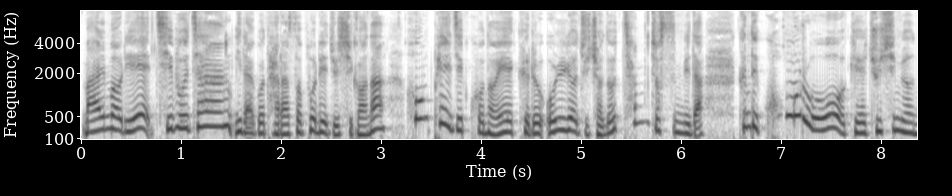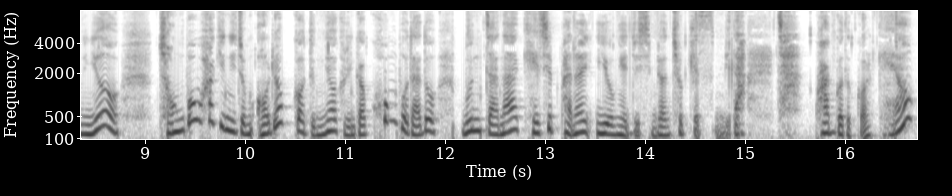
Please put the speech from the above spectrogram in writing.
말머리에 지부장이라고 달아서 보내주시거나 홈페이지 코너에 글을 올려주셔도 참 좋습니다. 근데 콩으로 이렇게 주시면요. 정보 확인이 좀 어렵거든요. 그러니까 콩보다도 문자나 게시판을 이용해 주시면 좋겠습니다. 자, 광고 듣고 올게요.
